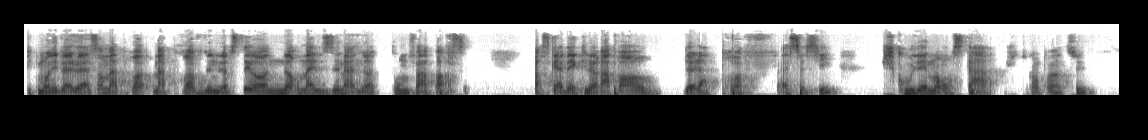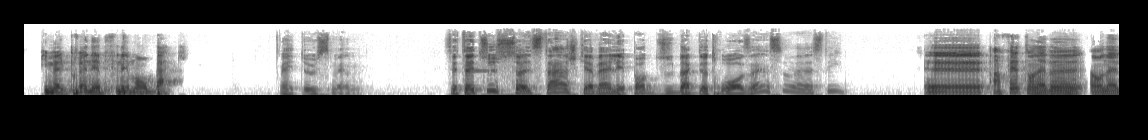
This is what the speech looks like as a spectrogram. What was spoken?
puis que mon évaluation, ma prof, ma prof d'université a normalisé ma note pour me faire passer. Parce qu'avec le rapport de la prof associée, je coulais mon stage, tu comprends-tu? Puis il me le prenait pour finir mon bac. deux semaines. C'était-tu le seul stage qu'il y avait à l'époque du bac de trois ans, ça, euh, Steve? Euh, en fait, on avait, on a,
